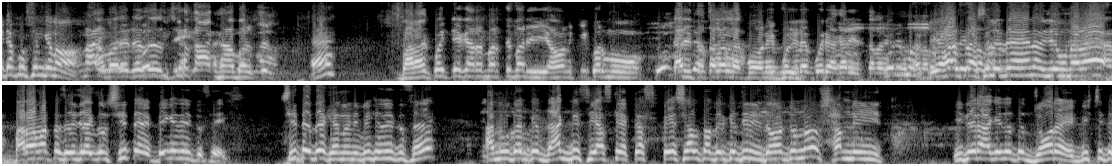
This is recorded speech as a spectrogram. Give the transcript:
এটা করছেন কেন? আমার এটা হ্যাঁ? ভাড়া কই টাকা মারতে পারি? এখন কি করব গাড়ি তো চালান লাগবো অনেক পরিটা পরিয়া গাড়ি চালান আসলে দেখেন ওই যে ওনারা ভাড়া মারতেছে যে একজন শীতে বেগে দিতেছে। শীতে দেখেন উনি বেগে দিতেছে। আমি ওদেরকে ডাক দিছি আজকে একটা স্পেশাল তাদেরকে জিনিস দেওয়ার জন্য সামনে ঈদ। ঈদের আগে যাতে জ্বরে বৃষ্টিতে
